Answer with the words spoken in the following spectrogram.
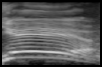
Yeah,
